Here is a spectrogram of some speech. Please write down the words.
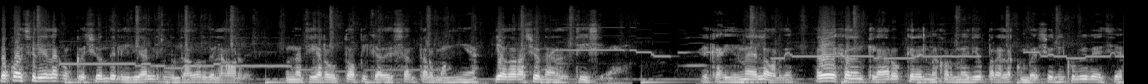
lo cual sería la concreción del ideal fundador de la orden, una tierra utópica de santa armonía y adoración al Altísimo. El carisma de la orden había dejado en claro que era el mejor medio para la conversión y convivencia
